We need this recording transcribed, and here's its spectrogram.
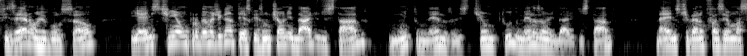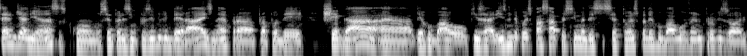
fizeram a revolução e aí eles tinham um problema gigantesco, eles não tinham unidade de Estado, muito menos, eles tinham tudo menos a unidade de Estado, né, eles tiveram que fazer uma série de alianças com setores, inclusive liberais, né, para poder chegar a derrubar o czarismo e depois passar por cima desses setores para derrubar o governo provisório.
